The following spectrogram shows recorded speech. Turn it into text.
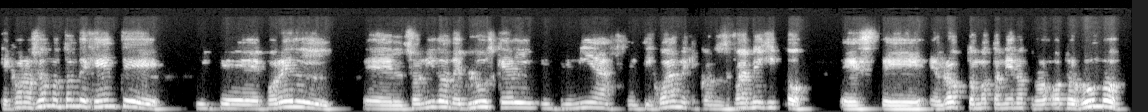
Que conoció a un montón de gente y que por él el sonido de blues que él imprimía en Tijuana, que cuando se fue a México, este, el rock tomó también otro, otro rumbo,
